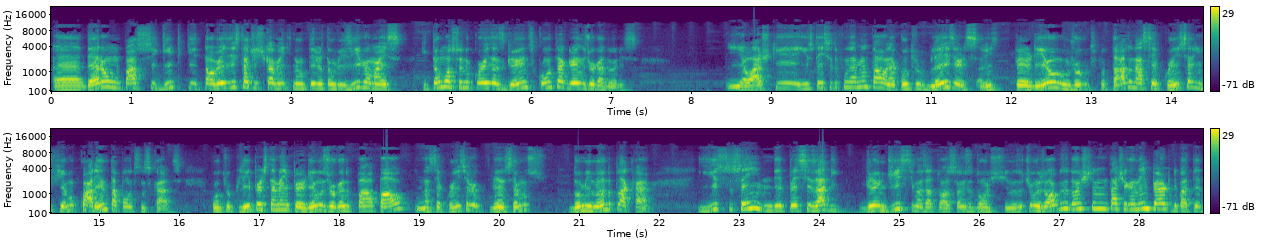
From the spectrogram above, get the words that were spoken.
é, deram um passo seguinte que talvez estatisticamente não esteja tão visível, mas que estão mostrando coisas grandes contra grandes jogadores. E eu acho que isso tem sido fundamental, né? Contra o Blazers, a gente perdeu um jogo disputado, na sequência enfiamos 40 pontos nos caras. Contra o Clippers também, perdemos jogando pau a pau, na sequência vencemos dominando o placar. E isso sem precisar de grandíssimas atuações do Doncic. Nos últimos jogos, o Doncic não está chegando nem perto de bater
